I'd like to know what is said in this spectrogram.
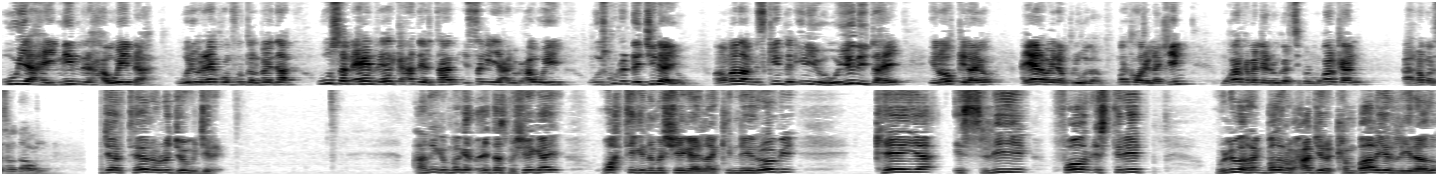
uu yahay nin haween ah. Weliba reer koonfur galbeed ah. Uusan ahayn reerka haddeertaan isaga yani waxaa weeye uu isku dhadhajinayo maamada miskiintan inay hooyadii tahay inoo qirayo ayaa raba inaan kula wadaago. Marka hore laakiin muuqaalka meel dheer noo gaarsiin bal muuqaalkan aan hal mar isla daawano jeerteenoo la joogi jira aniga magac ciiddaas ma sheegaayo waktigana ma sheegaayo laakiin nairobi kenya islii for street. Weliba rag badan waxaa jira kambala yar la yiraahdo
